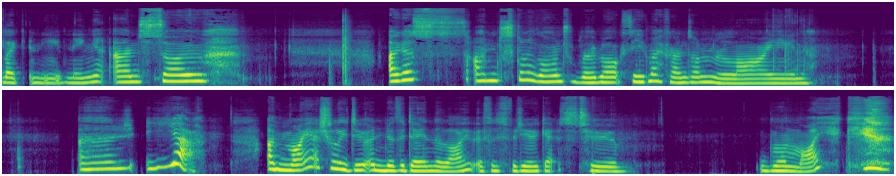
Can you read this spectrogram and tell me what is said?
like in the evening and so I guess I'm just gonna go onto Roblox, see if my friend's online. And yeah, I might actually do another day in the life if this video gets to one like.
